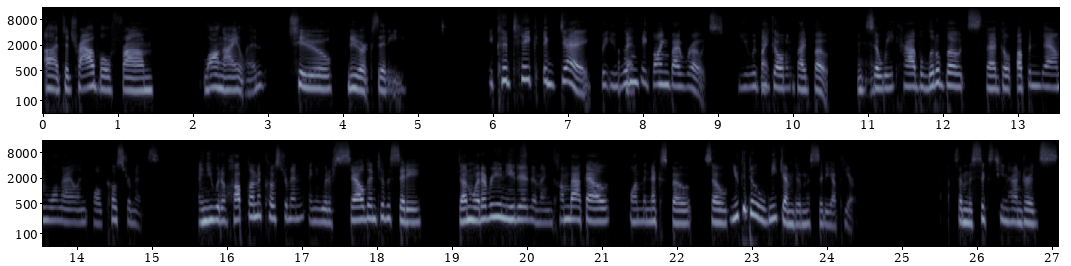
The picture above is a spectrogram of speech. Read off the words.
uh, to travel from Long Island to New York City? It could take a day, but you okay. wouldn't be going by roads. You would be right. going by boat. Mm-hmm. So we have little boats that go up and down Long Island called coastermans. And you would have hopped on a coasterman and you would have sailed into the city, done whatever you needed, and then come back out on the next boat. So you could do a weekend in the city up here from the 1600s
